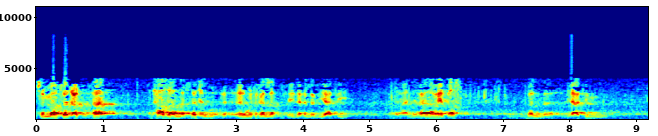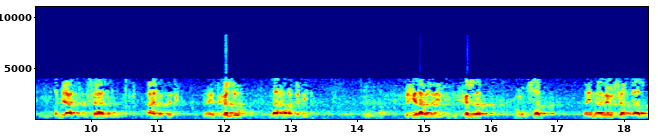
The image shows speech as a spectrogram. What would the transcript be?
وسماه سجع الكهان. الحاصل أن السجع غير المتكلف الذي يأتي يعني غير غير قصد بل يأتي من من طبيعة الإنسان ومن عادته ما يتكلف لا حرج فيه. بخلاف الذي يتكلف ويقصد فإن هذا يستثقل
